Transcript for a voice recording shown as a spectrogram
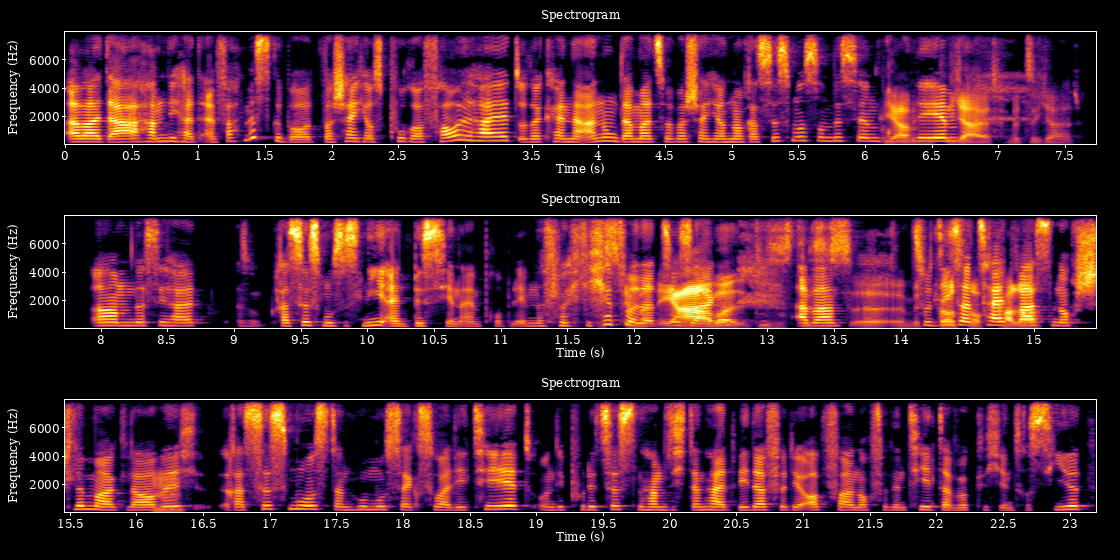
aber da haben die halt einfach Mist gebaut. Wahrscheinlich aus purer Faulheit oder keine Ahnung. Damals war wahrscheinlich auch noch Rassismus so 'n bisschen 'n Ja, mit Problem. Sicherheit, mit Sicherheit. Ähm, dass sie halt also, Rassismus ist nie ein bisschen ein Problem, das möchte ich jetzt mal dazu ja, sagen. aber dieses Aber dieses, äh, zu Person dieser Zeit Color war's noch schlimmer, glaube Mhm. ich. Rassismus, dann Homosexualität und die Polizisten haben sich dann halt weder für die Opfer noch für den Täter wirklich interessiert,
